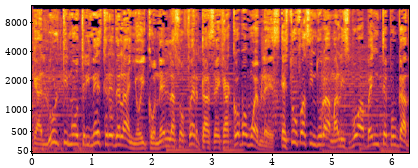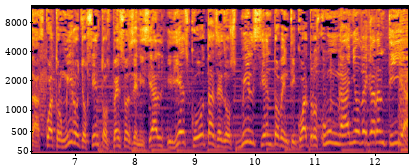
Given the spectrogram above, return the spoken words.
Llega el último trimestre del año y con él las ofertas de Jacobo Muebles. Estufa sin Durama Lisboa 20 pulgadas, 4,800 pesos de inicial y 10 cuotas de 2,124, un año de garantía.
